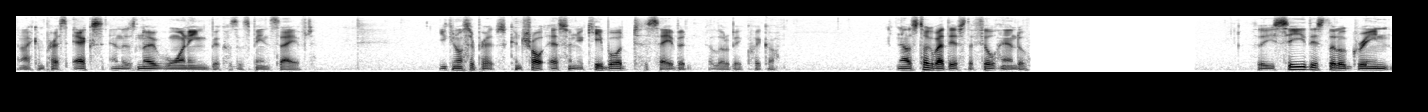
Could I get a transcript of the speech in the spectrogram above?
and I can press X and there's no warning because it's been saved. You can also press Control S on your keyboard to save it a little bit quicker. Now let's talk about this, the fill handle. So you see this little green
